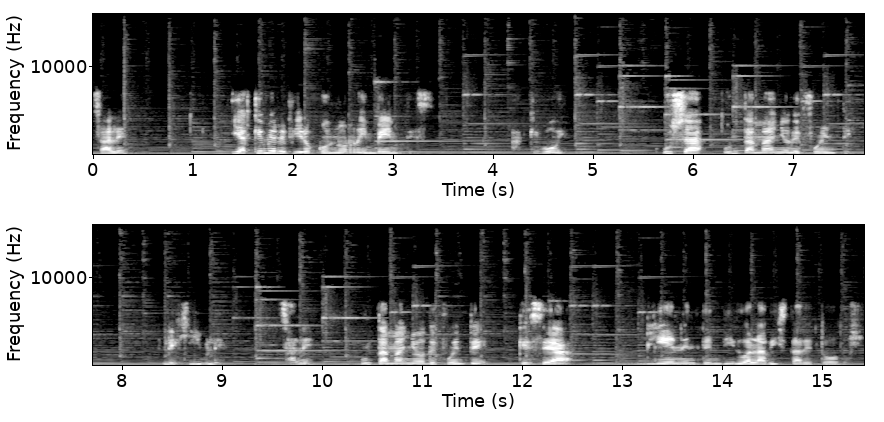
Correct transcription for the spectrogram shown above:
¿Sale? ¿Y a qué me refiero con no reinventes? ¿A qué voy? Usa un tamaño de fuente legible. ¿Sale? Un tamaño de fuente que sea bien entendido a la vista de todos.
